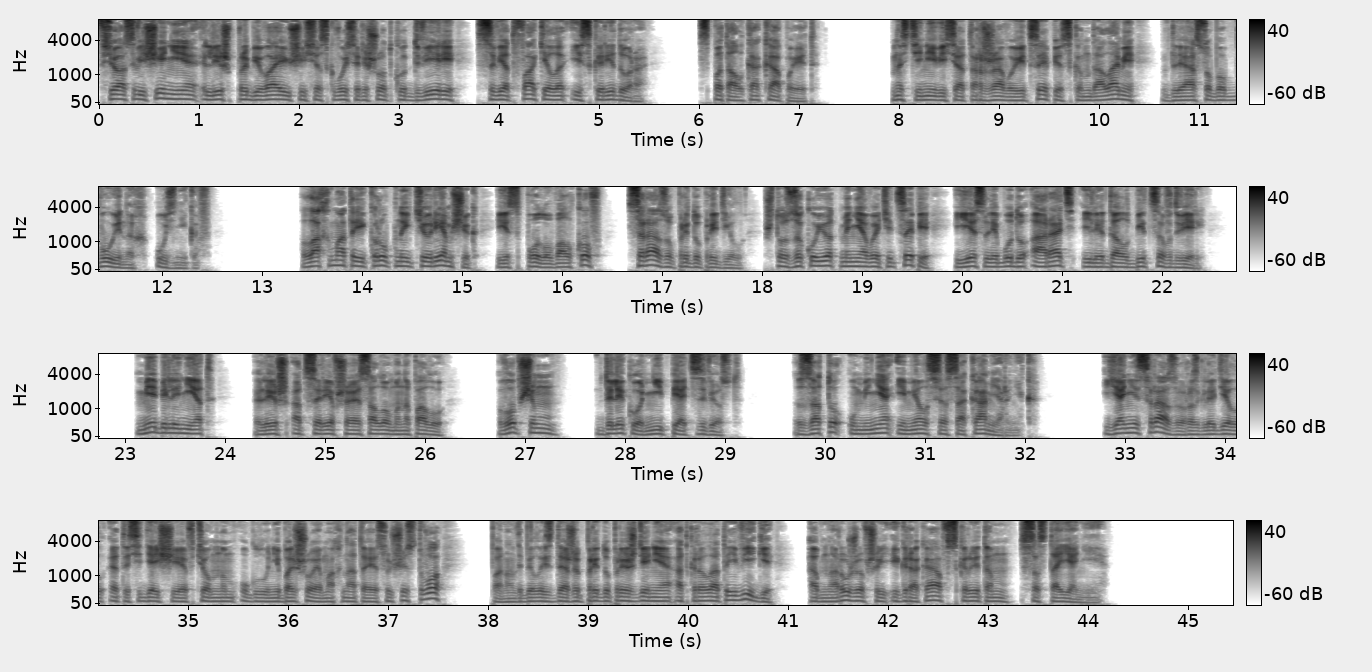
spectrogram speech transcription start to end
Все освещение лишь пробивающийся сквозь решетку двери свет факела из коридора. С потолка капает. На стене висят ржавые цепи с кандалами для особо буйных узников. Лохматый крупный тюремщик из полуволков сразу предупредил, что закует меня в эти цепи, если буду орать или долбиться в дверь. Мебели нет, лишь отсыревшая солома на полу. В общем, далеко не пять звезд. Зато у меня имелся сокамерник. Я не сразу разглядел это сидящее в темном углу небольшое мохнатое существо, Понадобилось даже предупреждение от крылатой Виги, обнаружившей игрока в скрытом состоянии.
